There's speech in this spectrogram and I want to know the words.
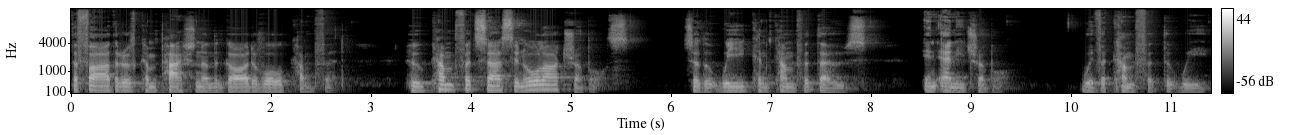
the Father of compassion and the God of all comfort, who comforts us in all our troubles, so that we can comfort those in any trouble with the comfort that we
